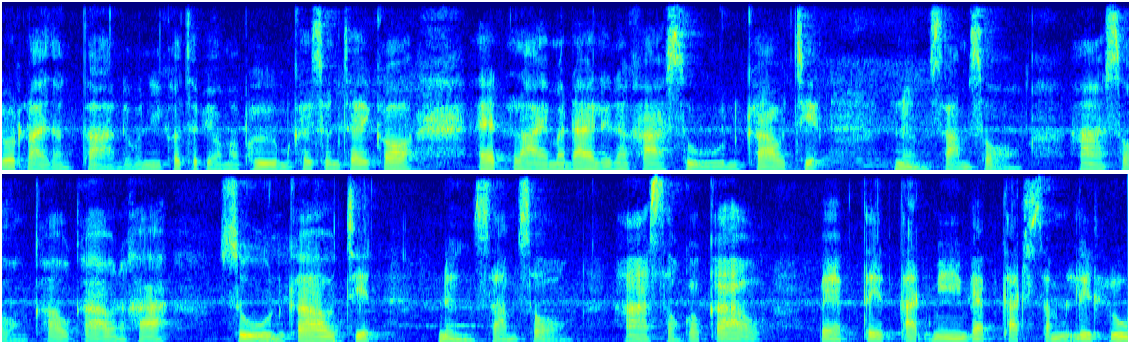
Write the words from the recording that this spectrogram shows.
ลวดลายต่างๆเดี๋ยววันนี้ก็จะไปเอามาเพิ่ม ใครสนใจก็แอดไลน์มาได้เลยนะคะ 097 132 5299 นะคะ 097 132 5299 แบบเตดตัดมีแบบตัดสำเร็จรู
